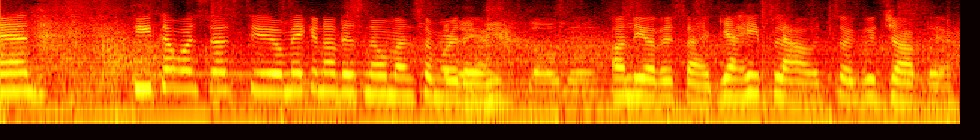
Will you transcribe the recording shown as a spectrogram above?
and Tita wants us to make another snowman somewhere there. On the other side. Yeah, he plowed. So good job there.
